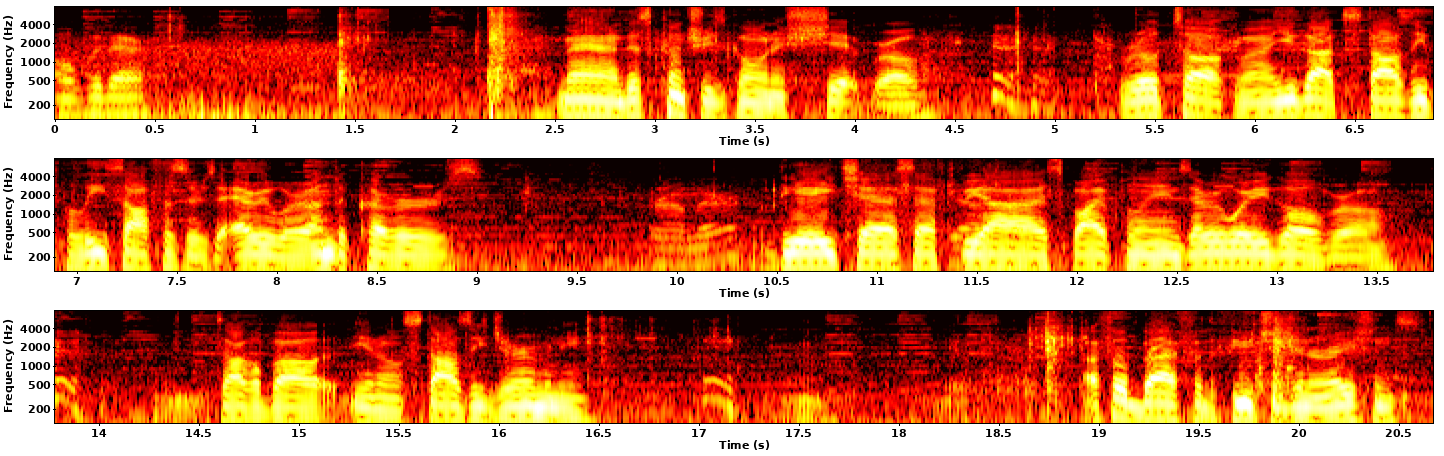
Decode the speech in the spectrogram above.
over there. Man, this country's going to shit, bro. Real talk, man. You got Stasi police officers everywhere, undercovers, Around there? DHS, FBI, spy planes, everywhere you go, bro. Talk about, you know, Stasi Germany. I feel bad for the future generations.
